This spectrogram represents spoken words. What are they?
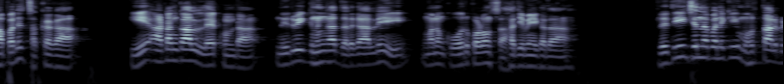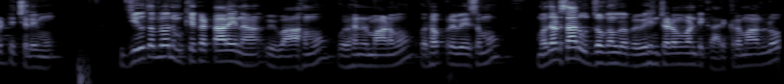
ఆ పని చక్కగా ఏ ఆటంకాలు లేకుండా నిర్విఘ్నంగా జరగాలని మనం కోరుకోవడం సహజమే కదా. ప్రతి చిన్న పనికి ముహూర్తాలు పెట్టించలేము జీవితంలోని ముఖ్య ఘట్టాలైన వివాహము గృహ నిర్మాణము గృహప్రవేశము మొదటిసారి ఉద్యోగంలో ప్రవేశించడం వంటి కార్యక్రమాల్లో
